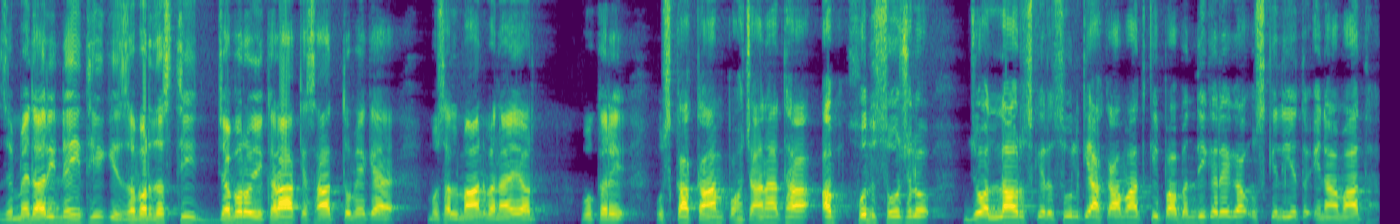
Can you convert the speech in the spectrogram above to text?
ذمہ داری نہیں تھی کہ زبردستی جبر و اقرا کے ساتھ تمہیں کیا ہے مسلمان بنائے اور وہ کرے۔ اس کا کام پہنچانا تھا۔ اب خود سوچ لو، جو اللہ اور اس کے رسول کے احکامات کی پابندی کرے گا، اس کے لیے تو انعامات ہیں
